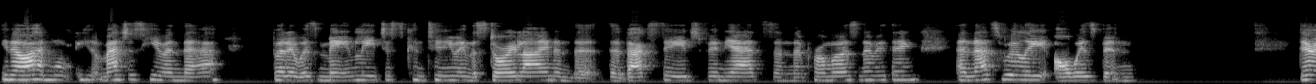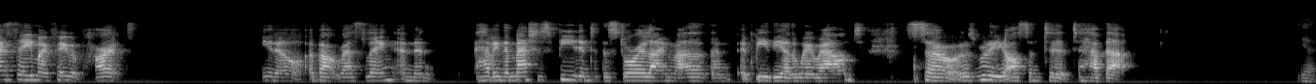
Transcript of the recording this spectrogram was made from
you know, I had more, you know, matches here and there but it was mainly just continuing the storyline and the, the backstage vignettes and the promos and everything. And that's really always been, dare I say, my favorite part, you know, about wrestling. And then having the matches feed into the storyline rather than it be the other way around. So it was really awesome to, to have that yeah.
